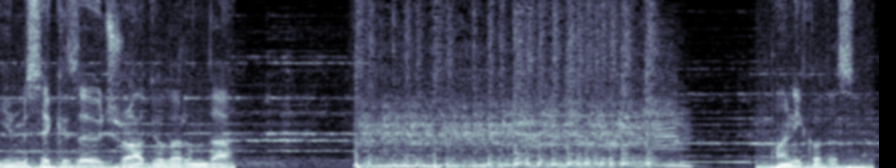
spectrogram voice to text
28'e 3 radyolarında Panik Odası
